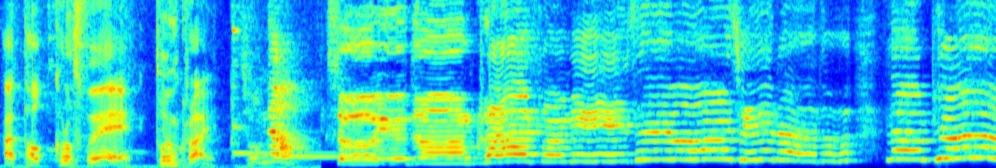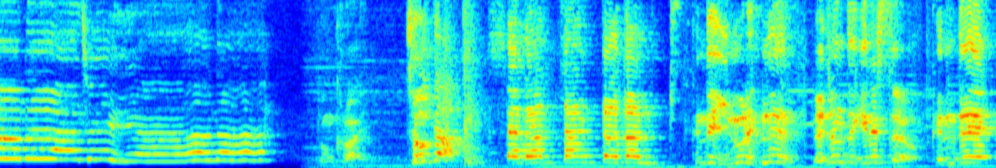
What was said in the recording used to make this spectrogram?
아 더 크로스의 Don't Cry. 정답! So you don't cry for me 세워지나도 난 변하지 않아. Don't cry 정답! 따단 딴 따단 근데 이 노래는 레전드긴 했어요 근데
